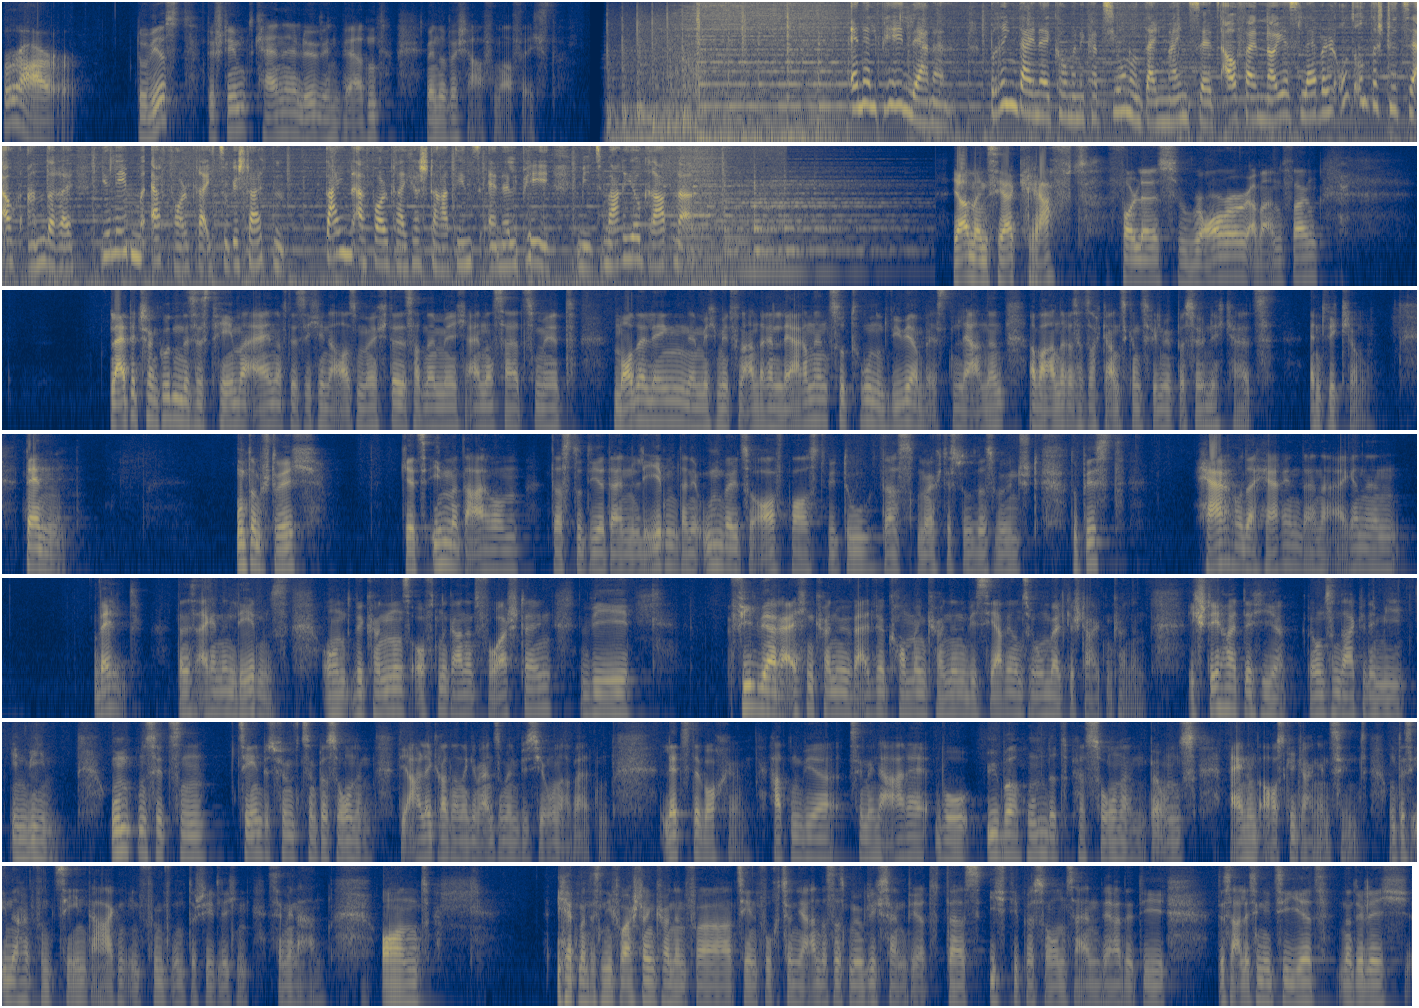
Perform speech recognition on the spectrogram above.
Du wirst bestimmt keine Löwin werden, wenn du bei Schafen aufwächst. NLP lernen. Bring deine Kommunikation und dein Mindset auf ein neues Level und unterstütze auch andere, ihr Leben erfolgreich zu gestalten. Dein erfolgreicher Start ins NLP mit Mario Grabner. Ja, mein sehr kraftvolles Roar am Anfang leitet schon gut in dieses Thema ein, auf das ich hinaus möchte. Das hat nämlich einerseits mit Modeling, nämlich mit von anderen Lernen zu tun und wie wir am besten lernen, aber andererseits auch ganz, ganz viel mit Persönlichkeitsentwicklung. Denn unterm Strich geht es immer darum, dass du dir dein Leben, deine Umwelt so aufbaust, wie du das möchtest, wie du das wünschst. Du bist Herr oder Herrin deiner eigenen Welt deines eigenen Lebens. Und wir können uns oft nur gar nicht vorstellen, wie viel wir erreichen können, wie weit wir kommen können, wie sehr wir unsere Umwelt gestalten können. Ich stehe heute hier bei uns in der Akademie in Wien. Unten sitzen 10 bis 15 Personen, die alle gerade an einer gemeinsamen Vision arbeiten. Letzte Woche hatten wir Seminare, wo über 100 Personen bei uns ein- und ausgegangen sind. Und das innerhalb von 10 Tagen in fünf unterschiedlichen Seminaren. Und ich hätte mir das nie vorstellen können vor 10, 15 Jahren, dass das möglich sein wird, dass ich die Person sein werde, die das alles initiiert. Natürlich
